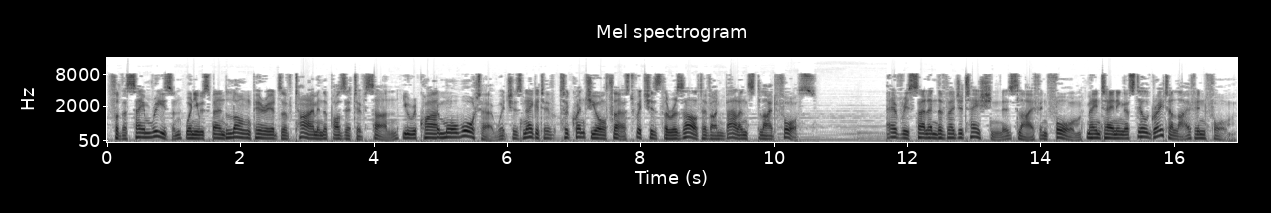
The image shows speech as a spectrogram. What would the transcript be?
For the same reason, when you spend long periods of time in the positive sun, you require more water which is negative, to quench your thirst which is the result of unbalanced light force. Every cell in the vegetation is life in form, maintaining a still greater life in form.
